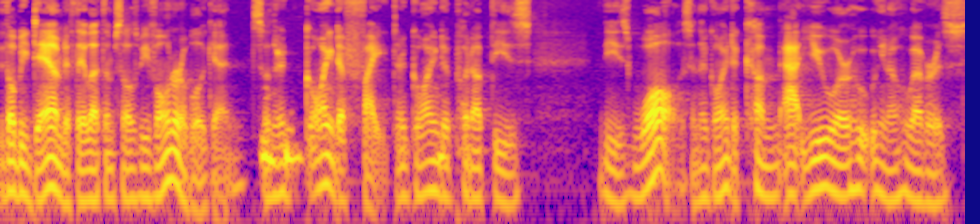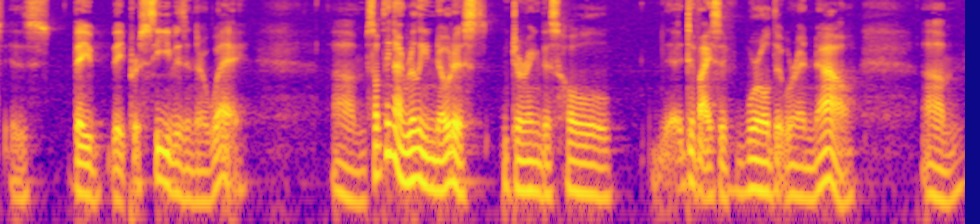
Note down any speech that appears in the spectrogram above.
they'll be damned if they let themselves be vulnerable again. So mm-hmm. they're going to fight. They're going to put up these these walls, and they're going to come at you or who you know whoever is is they they perceive is in their way. Um, something I really noticed during this whole uh, divisive world that we're in now. Um,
